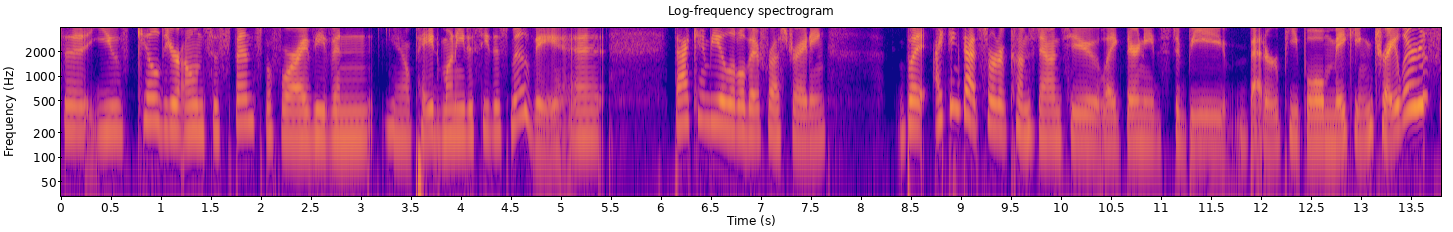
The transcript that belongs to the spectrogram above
the you've killed your own suspense before I've even you know paid money to see this movie, and that can be a little bit frustrating. But I think that sort of comes down to like there needs to be better people making trailers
